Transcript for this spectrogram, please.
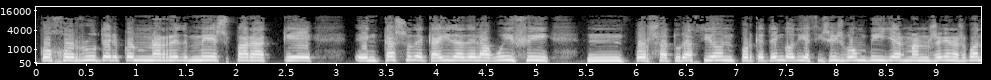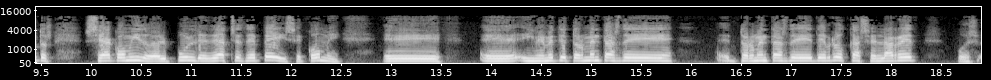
cojo router con una red mesh para que en caso de caída de la wifi mm, por saturación, porque tengo 16 bombillas más no sé qué, no sé cuántos, se ha comido el pool de DHCP y se come eh, eh, y me mete tormentas de eh, tormentas de, de broadcast en la red, pues,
